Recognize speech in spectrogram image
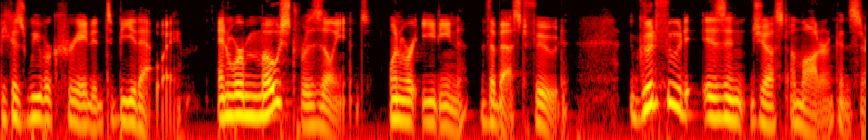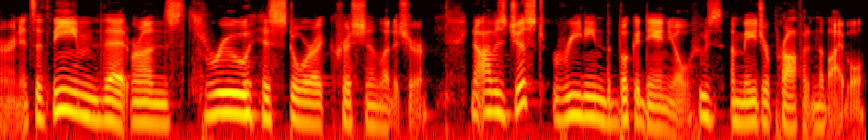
because we were created to be that way. And we're most resilient when we're eating the best food. Good food isn't just a modern concern. It's a theme that runs through historic Christian literature. You know, I was just reading the book of Daniel, who's a major prophet in the Bible.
